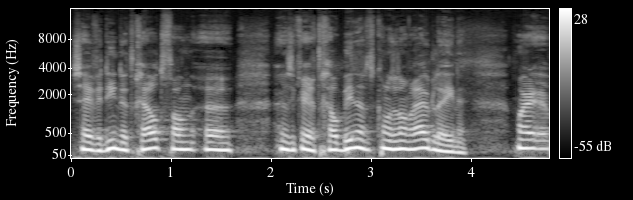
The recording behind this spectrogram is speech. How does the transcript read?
zij verdienden het geld van. Uh, ze kregen het geld binnen, dat konden ze dan weer uitlenen. Maar eh,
